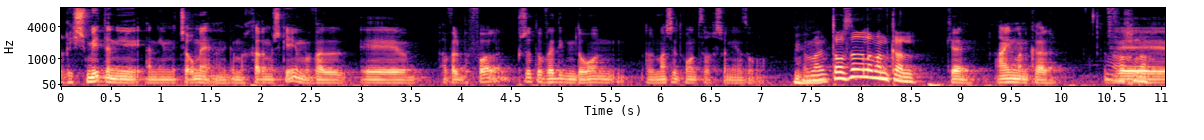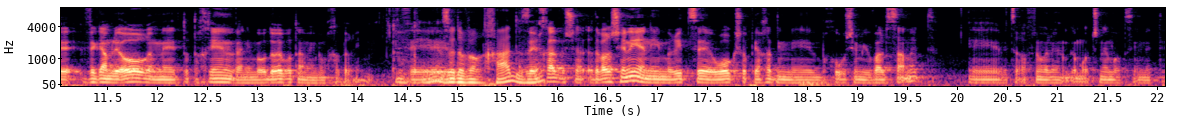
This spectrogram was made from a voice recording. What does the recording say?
רשמית אני, אני מצ'רמן, אני גם אחד המשקיעים, אבל, אה, אבל בפועל אני פשוט עובד עם דורון על מה שדורון צריך שאני אעזור לו. אבל אתה עוזר למנכ"ל. כן, עין מנכ"ל. ו- וגם לאור הם אה, תותחים ואני מאוד אוהב אותם, הם גם חברים. Okay, אוקיי, ו- זה דבר אחד. זה אחד, והדבר השני, אני מריץ וורקשופ אה, יחד עם בחור שם יובל סאמט, וצירפנו אלינו גם עוד שני מרצים, את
